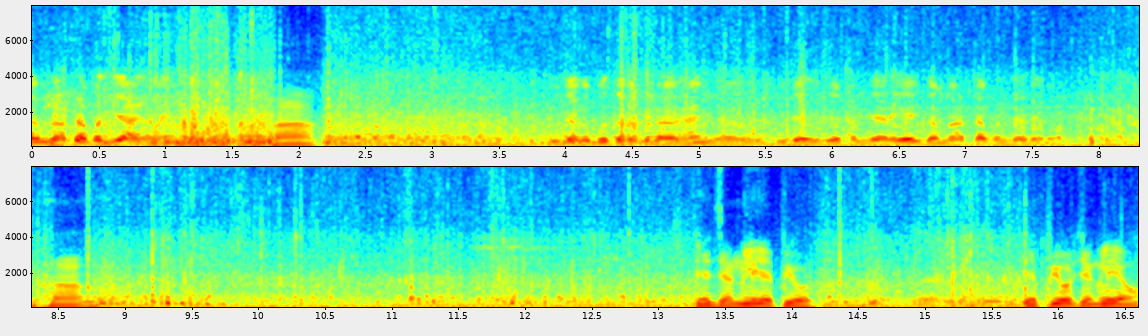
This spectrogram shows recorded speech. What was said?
एकदम रहता बन जाएगा भाई हाँ। दूजा कबूतर बना है दूजा दूजा रहा है एकदम रहता पंजा देखो हाँ। ये जंगली है प्योर। ये प्योर जंगली है वो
